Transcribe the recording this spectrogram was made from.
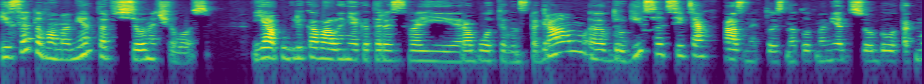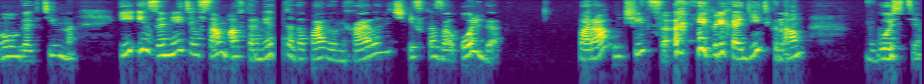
И с этого момента все началось. Я опубликовала некоторые свои работы в Инстаграм, э, в других соцсетях разных, то есть на тот момент все было так много, активно. И их заметил сам автор метода Павел Михайлович и сказал, Ольга, пора учиться и приходить к нам в гости.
